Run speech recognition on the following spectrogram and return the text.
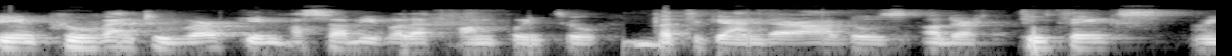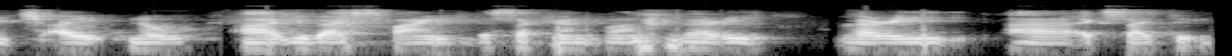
being proven to work in Wasabi Wallet 1.2. But again, there are those other two things which I know you guys find the second one very, very uh, exciting.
